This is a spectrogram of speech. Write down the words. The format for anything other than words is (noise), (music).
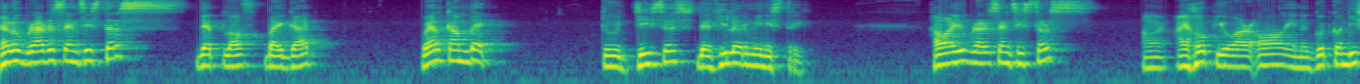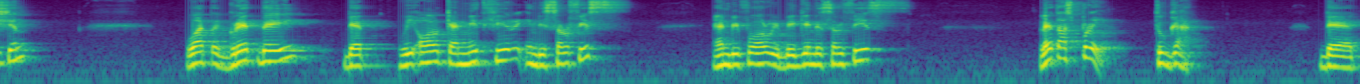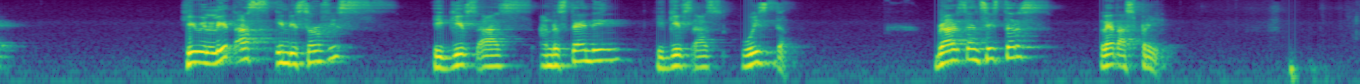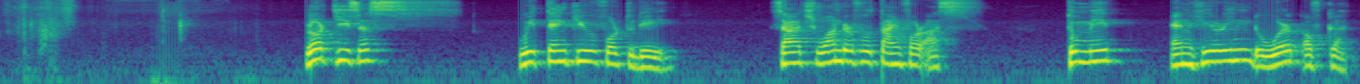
Hello, brothers and sisters that loved by God. Welcome back to Jesus the Healer Ministry. How are you, brothers and sisters? Uh, I hope you are all in a good condition. What a great day that we all can meet here in the service. And before we begin the service, let us pray to God that He will lead us in the service. He gives us understanding. He gives us wisdom. Brothers and sisters, let us pray. Lord Jesus, we thank you for today. Such wonderful time for us to meet and hearing the word of God.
